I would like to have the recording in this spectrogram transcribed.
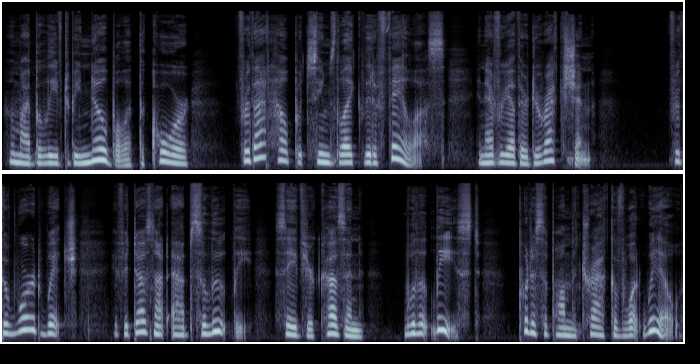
whom I believe to be noble at the core, for that help which seems likely to fail us in every other direction, for the word which, if it does not absolutely save your cousin, will at least put us upon the track of what will.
